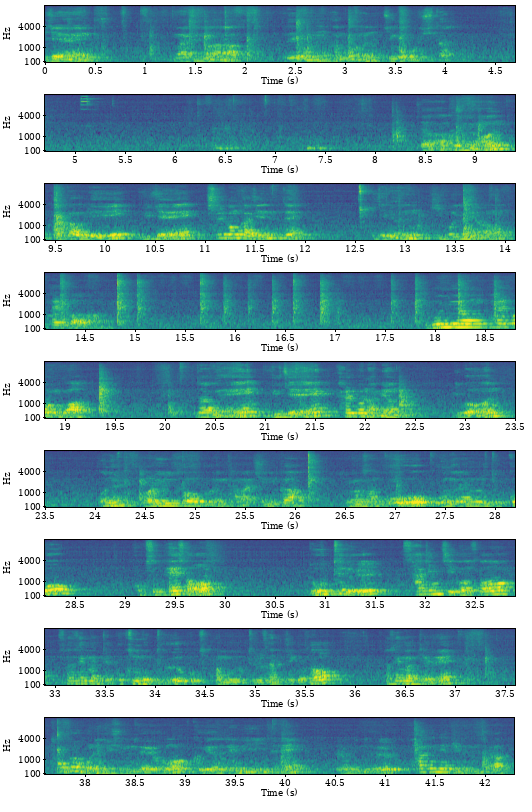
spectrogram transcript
이제 마지막 내용 한번 찍어봅시다. 자, 그러면 아까 우리 유제 7번까지 했는데 이제는 기본 유형 8번. 기본 유형 8번과 그 다음에 유제 8번 하면 이번 오늘 월요일 수업은 다 마치니까 동영상 꼭 오늘 안으로 듣고 복습해서 노트를 사진 찍어서 선생님한테 복습 노트, 복습한 거 노트를 사진 찍어서 선생님한테 톡으로 보내주시면 돼요. 그게 선생님이 이제 여러분들 확인해 주는 거야.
